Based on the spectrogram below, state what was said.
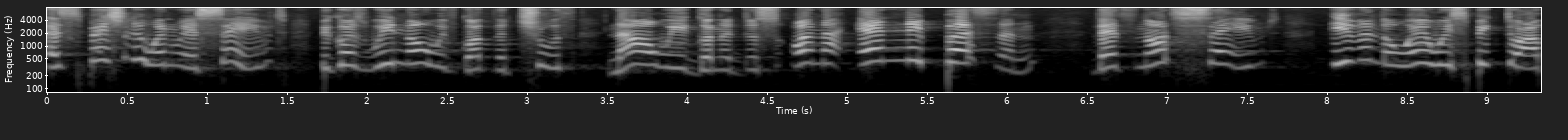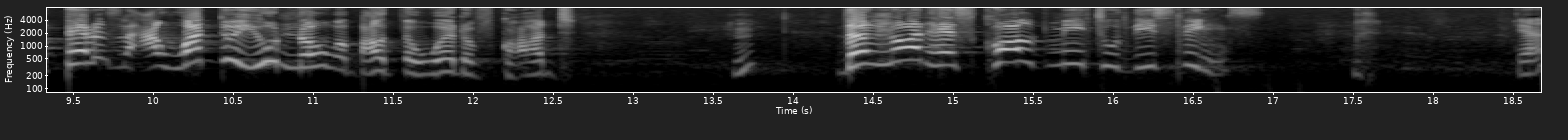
especially when we're saved, because we know we've got the truth. Now we're going to dishonor any person that's not saved even the way we speak to our parents, like, ah, what do you know about the Word of God? Hmm? The Lord has called me to these things. yeah?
